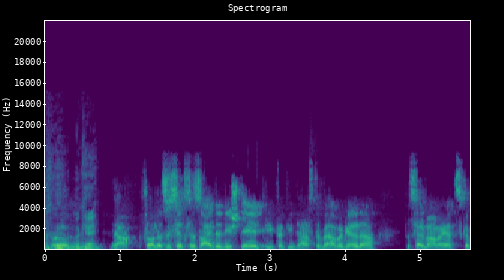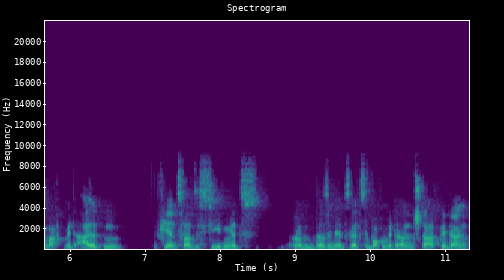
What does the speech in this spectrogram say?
ähm, okay. Ja, so, das ist jetzt eine Seite, die steht, die verdient erste Werbegelder. Dasselbe haben wir jetzt gemacht mit Alpen 24-7. Jetzt, ähm, da sind wir jetzt letzte Woche mit an den Start gegangen.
